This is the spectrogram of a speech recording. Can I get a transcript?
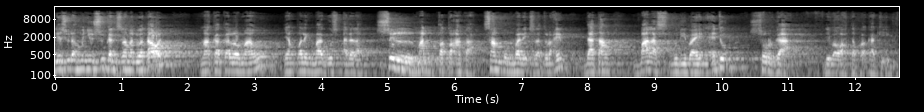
Dia sudah menyusukan selama 2 tahun. Maka kalau mau Yang paling bagus adalah Silman qata'aka Sambung balik silaturahim Datang balas budi baiknya itu Surga di bawah tapak kaki ibu.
